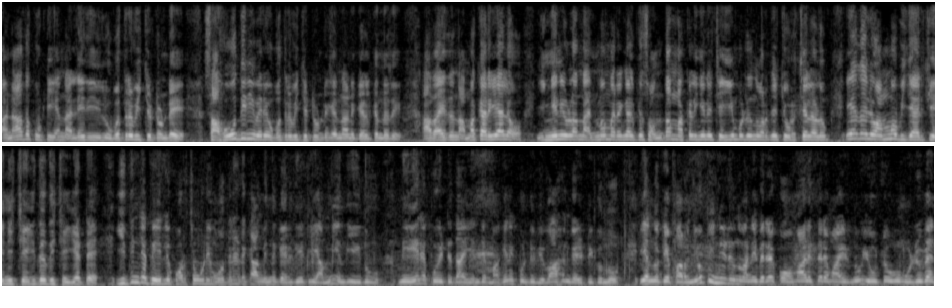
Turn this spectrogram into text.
അനാഥ കുട്ടിയെ നല്ല രീതിയിൽ ഉപദ്രവിച്ചിട്ടുണ്ട്. സഹോദരി വരെ ഉപദ്രവിച്ചിട്ടുണ്ട് എന്നാണ് കേൾക്കുന്നത്. അതായത് നമുക്കറിയാലോ ഇങ്ങനെയുള്ള നന്മ മരങ്ങൾക്ക് സ്വന്തം മക്കൾ ഇങ്ങനെ ചെയ്യുമ്പോഴെന്ന് പറഞ്ഞ ചുറിച്ചലുകളും ഏതായാലും അമ്മ വിചാരിച്ചു ഇനി ചെയ്തത് ചെയ്യട്ടെ. ഇതിന്റെ പേരിൽ കുറച്ചും കൂടി മുതലെടുക്കാം എന്ന് കരുതിയിട്ട് ഈ അമ്മ എന്ത് ചെയ്തു? നേരെ പോയിട്ട് ഇതാ എന്റെ മകനെ കൊണ്ട് വിവാഹം കഴിപ്പിക്കുന്നു എന്നൊക്കെ പറഞ്ഞു. പിന്നീട് എന്ന് പറഞ്ഞാൽ ഇവരെ കോമാളിത്തരമായിരുന്നു യൂട്യൂബ് മുഴുവൻ.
